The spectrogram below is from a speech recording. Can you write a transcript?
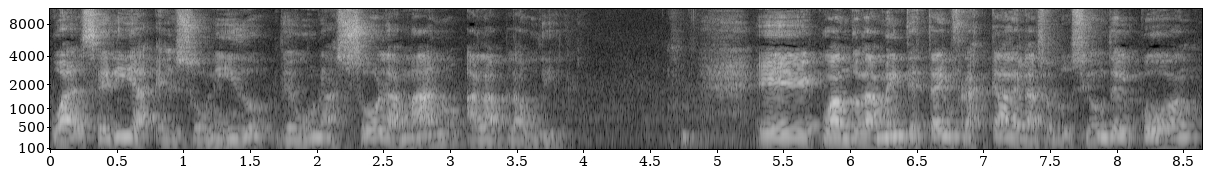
¿Cuál sería el sonido de una sola mano al aplaudir? Eh, cuando la mente está enfrascada en la solución del koan,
